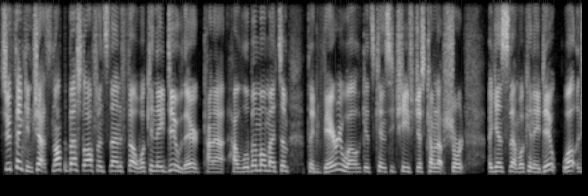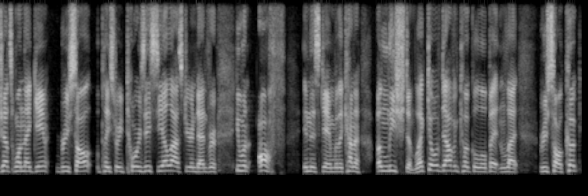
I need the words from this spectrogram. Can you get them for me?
So you're thinking, Jets, not the best offense in the NFL. What can they do? They're kind of have a little bit of momentum, played very well against Kansas City Chiefs, just coming up short against them. What can they do? Well, the Jets won that game. Breece Hall, a place where he tore his ACL last year in Denver, he went off in this game where they kind of unleashed him, let go of Dalvin Cook a little bit and let Breece Hall cook.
